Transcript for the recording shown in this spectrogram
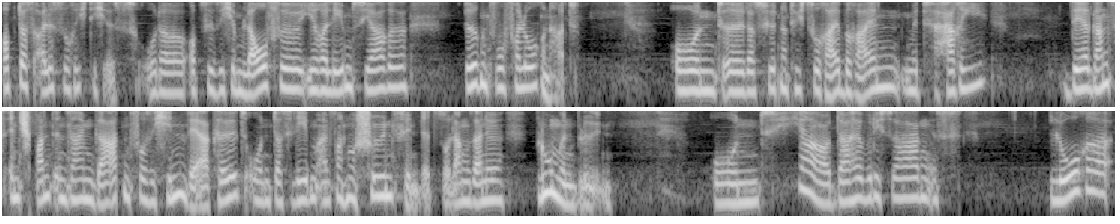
ob das alles so richtig ist oder ob sie sich im Laufe ihrer Lebensjahre irgendwo verloren hat. Und äh, das führt natürlich zu Reibereien mit Harry, der ganz entspannt in seinem Garten vor sich hin werkelt und das Leben einfach nur schön findet, solange seine Blumen blühen. Und ja, daher würde ich sagen, ist Lore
